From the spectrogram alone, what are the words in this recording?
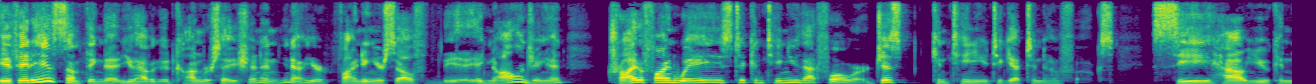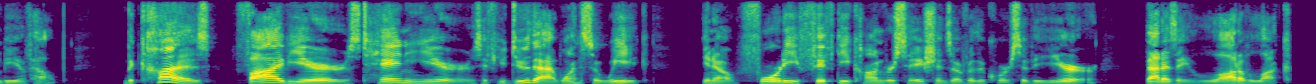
If it is something that you have a good conversation and you know you're finding yourself eh, acknowledging it, try to find ways to continue that forward. Just continue to get to know folks. See how you can be of help. Because five years, 10 years, if you do that once a week, you know, 40, 50 conversations over the course of a year, that is a lot of luck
